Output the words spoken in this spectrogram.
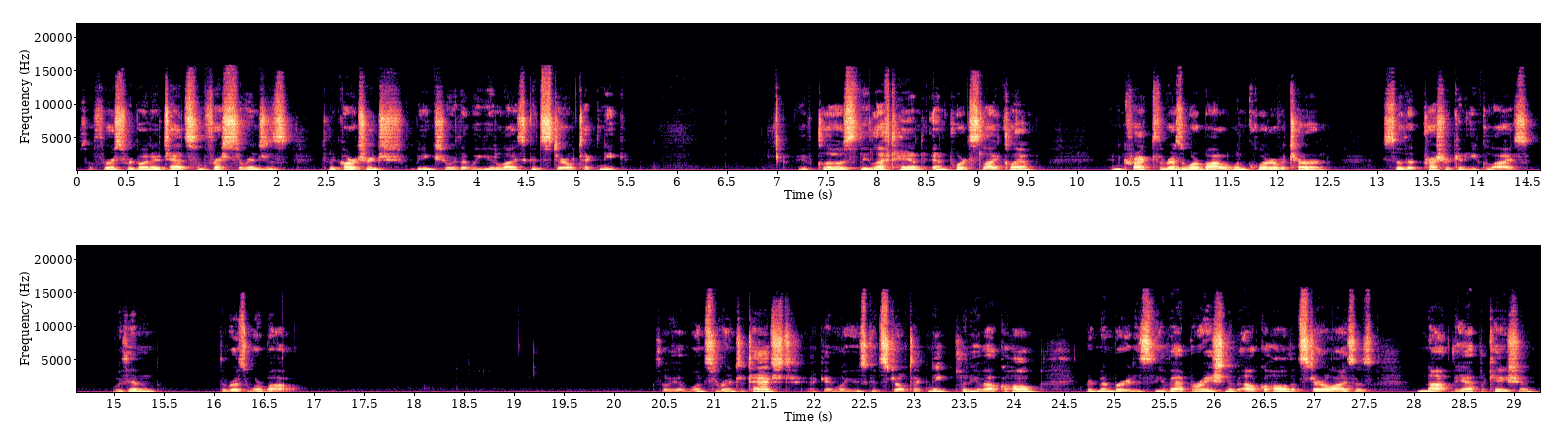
So first we're going to attach some fresh syringes to the cartridge, being sure that we utilize good sterile technique. We've closed the left-hand end port slide clamp and cracked the reservoir bottle one quarter of a turn so that pressure can equalize within the reservoir bottle. So we have one syringe attached. Again, we'll use good sterile technique, plenty of alcohol. Remember, it is the evaporation of alcohol that sterilizes, not the application.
